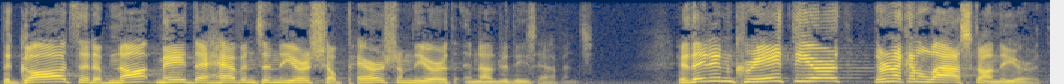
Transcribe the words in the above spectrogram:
The gods that have not made the heavens and the earth shall perish from the earth and under these heavens. If they didn't create the earth, they're not going to last on the earth.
